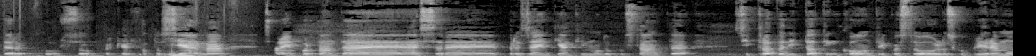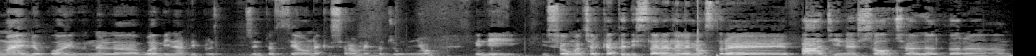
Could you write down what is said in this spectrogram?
per corso, perché è fatto assieme. Mm sarà importante essere presenti anche in modo costante. Si tratta di tot incontri, questo lo scopriremo meglio poi nel webinar di presentazione che sarà a metà giugno. Quindi, insomma, cercate di stare nelle nostre pagine social per uh,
